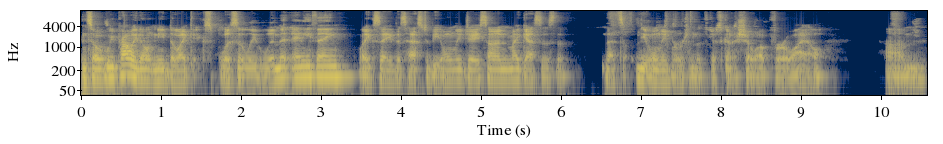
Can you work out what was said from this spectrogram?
And so we probably don't need to like explicitly limit anything, like say this has to be only JSON. My guess is that that's the only version that's just going to show up for a while. Um,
